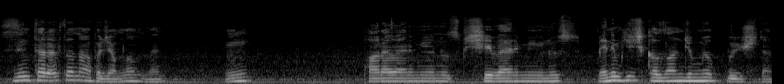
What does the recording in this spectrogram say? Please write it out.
Sizin tarafta ne yapacağım lan ben? Hı? Para vermiyorsunuz, bir şey vermiyorsunuz. Benim hiç kazancım yok bu işten.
